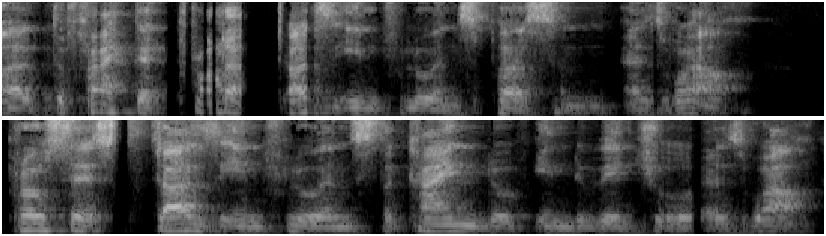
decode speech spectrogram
uh, the fact that product does influence person as well. Process does influence the kind of individual as well.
